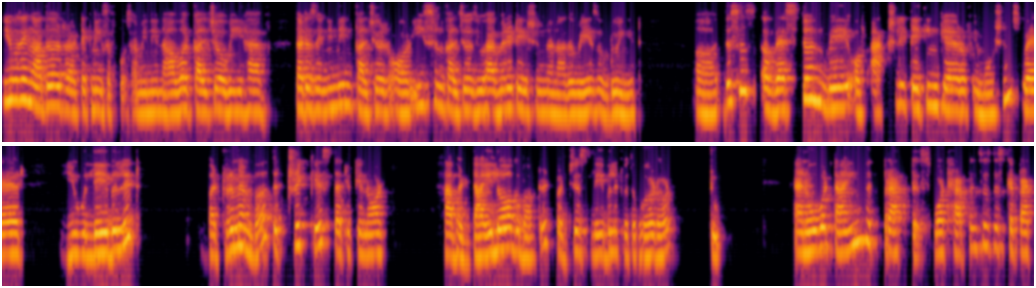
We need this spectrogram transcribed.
using other uh, techniques of course i mean in our culture we have that is in indian culture or eastern cultures you have meditation and other ways of doing it uh, this is a western way of actually taking care of emotions where you label it but remember the trick is that you cannot have a dialogue about it but just label it with a word or two and over time, with practice, what happens is this capa-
